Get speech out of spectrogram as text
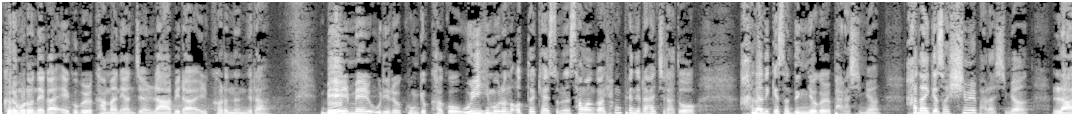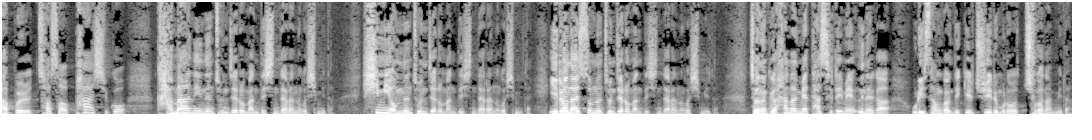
그러므로 내가 애굽을 가만히 앉은 라합이라 일컬었느니라. 매일매일 우리를 공격하고 우리 힘으로는 어떻게 할 수 없는 상황과 형편이라 할지라도 하나님께서 능력을 바라시면 하나님께서 힘을 바라시면 라합을 쳐서 파하시고 가만히 있는 존재로 만드신다라는 것입니다. 힘이 없는 존재로 만드신다라는 것입니다. 일어날 수 없는 존재로 만드신다라는 것입니다. 저는 그 하나님의 다스림의 은혜가 우리 삶 가운데 있길 주 이름으로 축원합니다.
